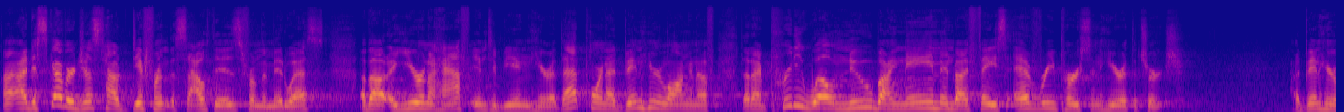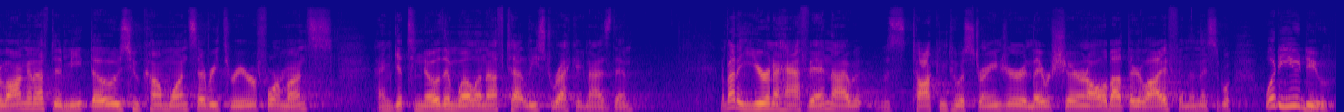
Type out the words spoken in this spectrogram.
I discovered just how different the South is from the Midwest about a year and a half into being here. At that point, I'd been here long enough that I pretty well knew by name and by face every person here at the church. I'd been here long enough to meet those who come once every three or four months and get to know them well enough to at least recognize them. About a year and a half in, I was talking to a stranger and they were sharing all about their life. And then they said, Well, what do you do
